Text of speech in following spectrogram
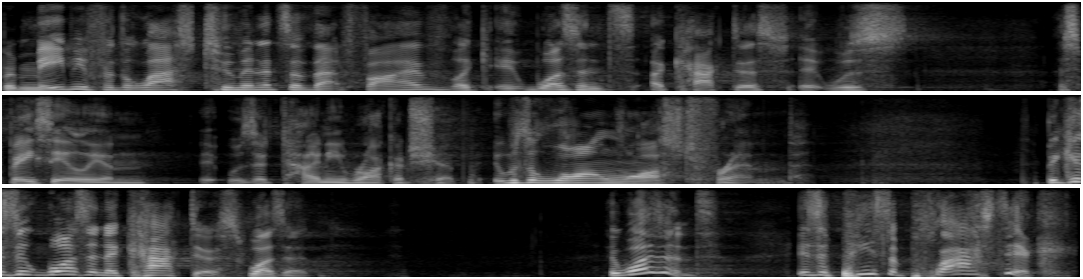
but maybe for the last two minutes of that five, like it wasn't a cactus, it was a space alien it was a tiny rocket ship. It was a long lost friend. Because it wasn't a cactus, was it? It wasn't. It's a piece of plastic.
